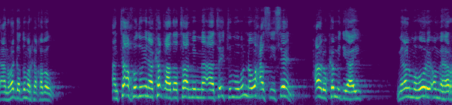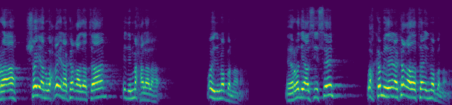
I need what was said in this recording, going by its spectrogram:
yacni ragga dumarka qabow. An ta'khuduu inaad ka qaadataan mima aataytumuuhunna waxaad siiseen xaaluu ka mid yahay min almuhuuri oo meherra ah shay-an waxba inaad ka qaadataan idinma xalaal aha oo idinma bannaana meherradii aad siiseen wax ka mida inaad ka qaadataan idinma bannaana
